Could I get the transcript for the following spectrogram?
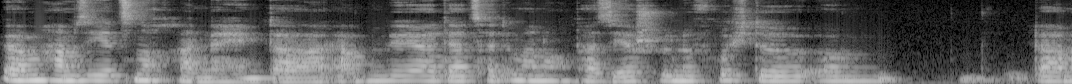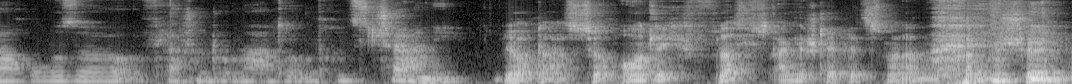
ähm, haben sie jetzt noch rangehängt. Da ernten wir ja derzeit immer noch ein paar sehr schöne Früchte. Ähm, Berner Rose, Flaschentomate und Prinz Czerny. Ja, da hast du ordentlich was angeschleppt letztes Mal. Dann schön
